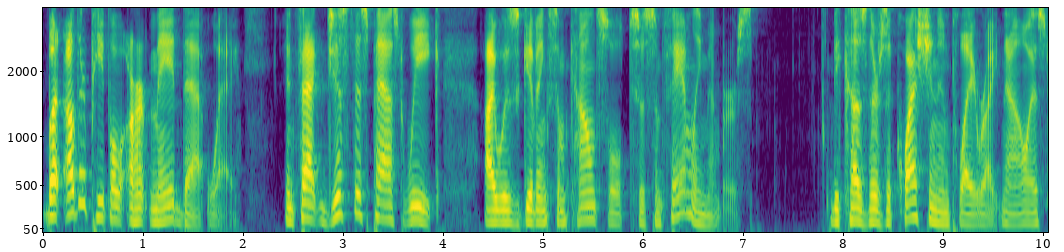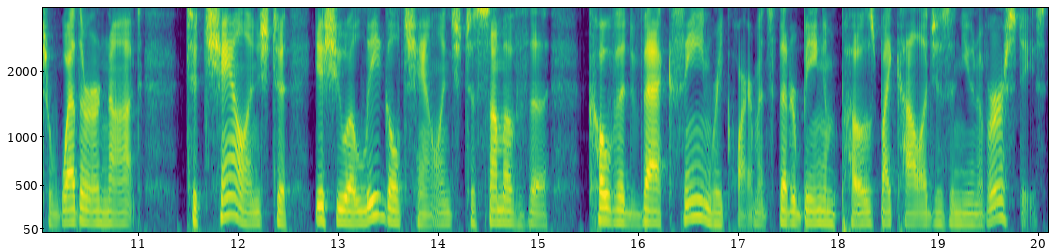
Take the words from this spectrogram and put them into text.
But other people aren't made that way. In fact, just this past week, I was giving some counsel to some family members because there's a question in play right now as to whether or not to challenge, to issue a legal challenge to some of the COVID vaccine requirements that are being imposed by colleges and universities.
